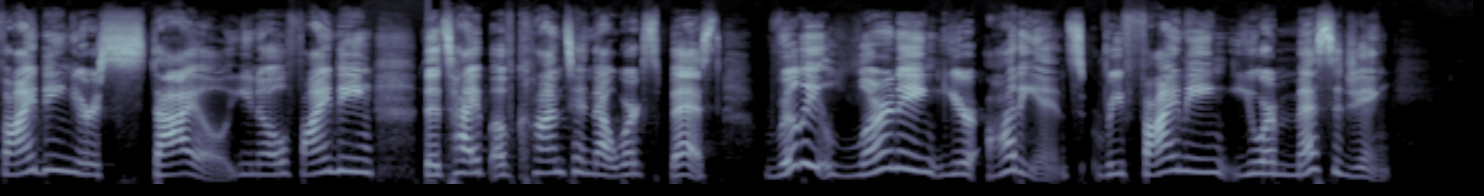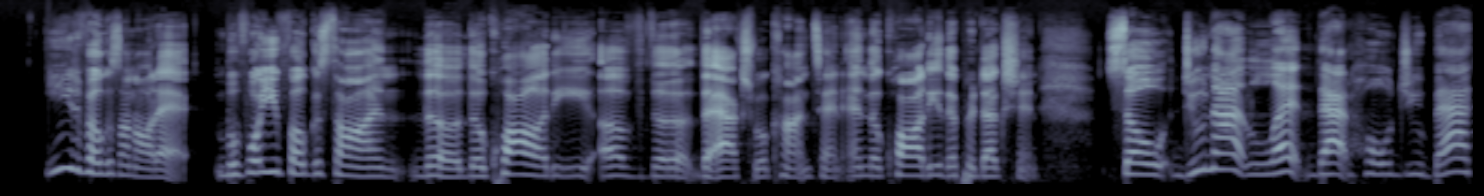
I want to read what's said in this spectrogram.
finding your style, you know, finding the type of content that works best, really learning your audience, refining your messaging you need to focus on all that before you focus on the the quality of the the actual content and the quality of the production. So do not let that hold you back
